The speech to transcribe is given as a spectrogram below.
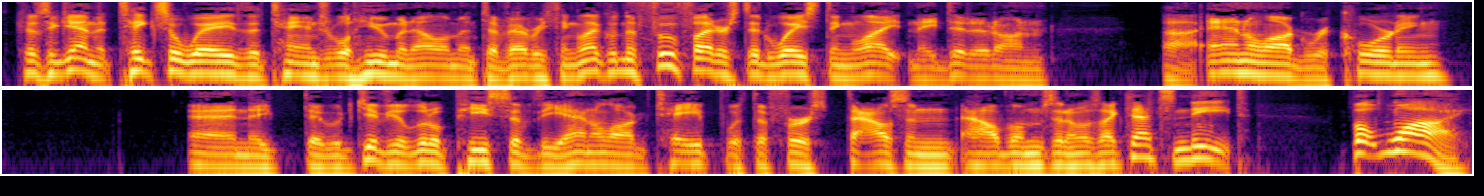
Because again, it takes away the tangible human element of everything. Like when the Foo Fighters did "Wasting Light" and they did it on uh, analog recording, and they they would give you a little piece of the analog tape with the first thousand albums, and I was like that's neat. But why?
